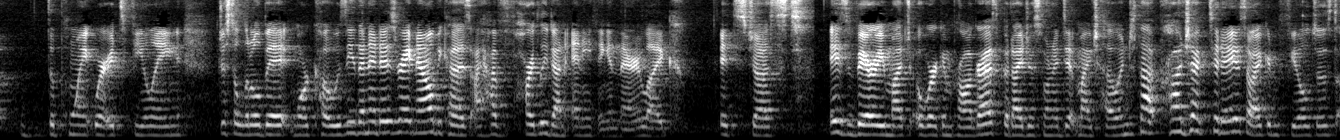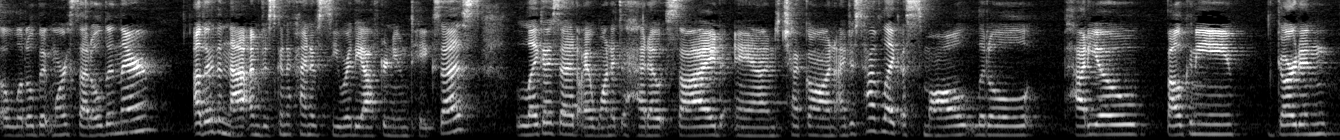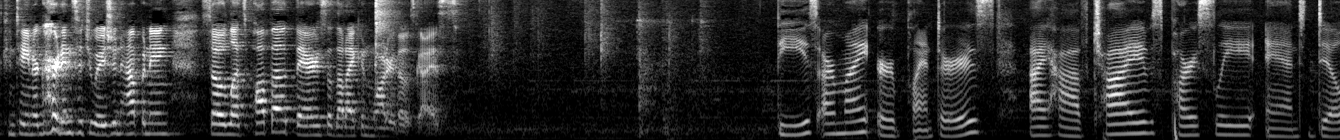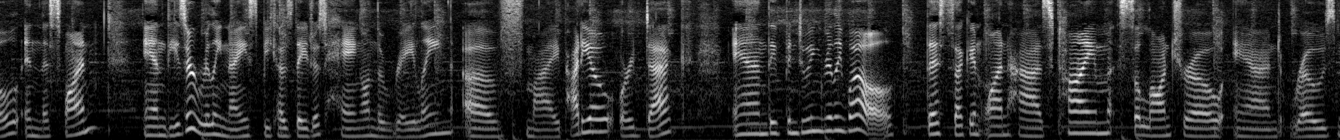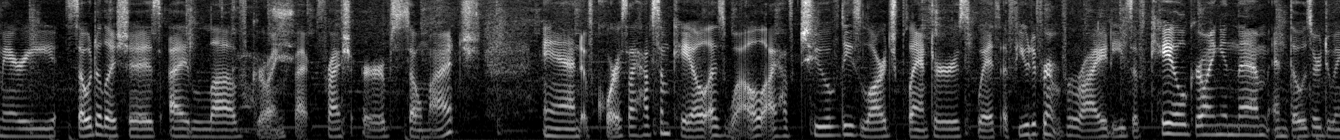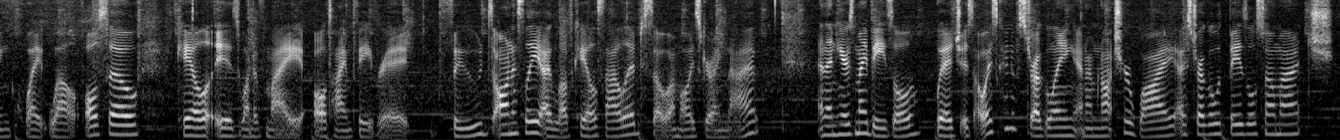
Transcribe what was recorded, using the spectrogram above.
the point where it's feeling just a little bit more cozy than it is right now because I have hardly done anything in there. Like, it's just, it's very much a work in progress, but I just wanna dip my toe into that project today so I can feel just a little bit more settled in there. Other than that, I'm just gonna kind of see where the afternoon takes us. Like I said, I wanted to head outside and check on, I just have like a small little patio, balcony, garden, container garden situation happening. So let's pop out there so that I can water those guys. These are my herb planters. I have chives, parsley, and dill in this one. And these are really nice because they just hang on the railing of my patio or deck and they've been doing really well. This second one has thyme, cilantro, and rosemary. So delicious. I love growing fresh herbs so much. And of course, I have some kale as well. I have two of these large planters with a few different varieties of kale growing in them, and those are doing quite well. Also, kale is one of my all time favorite foods, honestly. I love kale salad, so I'm always growing that. And then here's my basil, which is always kind of struggling, and I'm not sure why I struggle with basil so much.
